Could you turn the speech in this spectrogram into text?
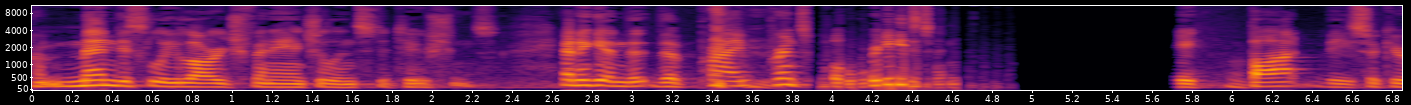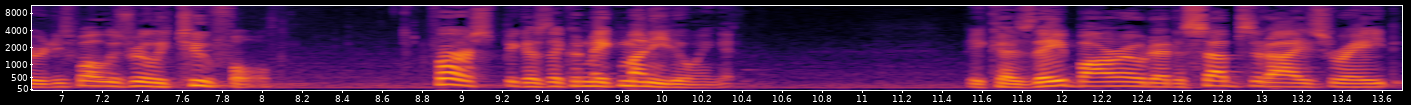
tremendously large financial institutions. And again, the, the prime principal reason they bought these securities, well, it was really twofold. First, because they could make money doing it. Because they borrowed at a subsidized rate,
